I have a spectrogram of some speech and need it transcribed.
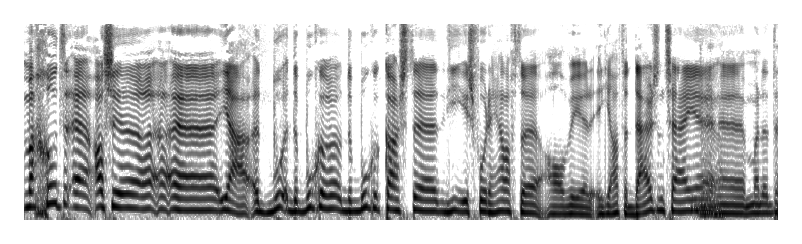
maar goed eh, als je, ja, het de, boeken, de boekenkast die is voor de helft alweer, je had er duizend zei je, Ja. maar dat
